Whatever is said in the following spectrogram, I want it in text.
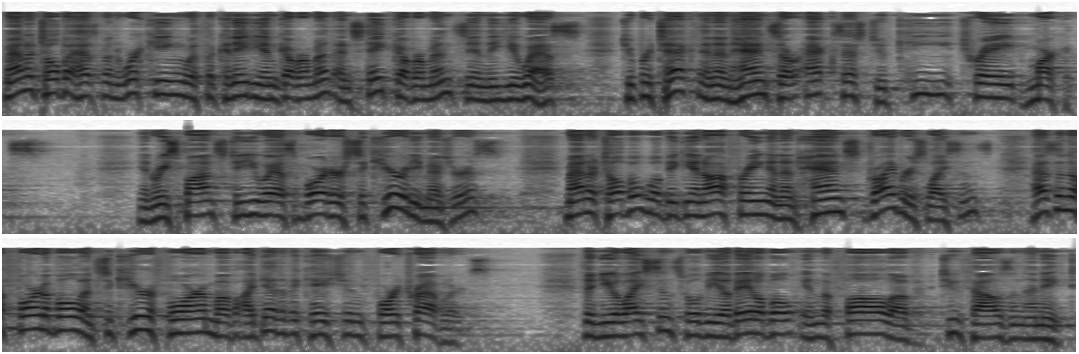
Manitoba has been working with the Canadian government and state governments in the U.S. to protect and enhance our access to key trade markets. In response to U.S. border security measures, Manitoba will begin offering an enhanced driver's license as an affordable and secure form of identification for travelers. The new license will be available in the fall of 2008.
